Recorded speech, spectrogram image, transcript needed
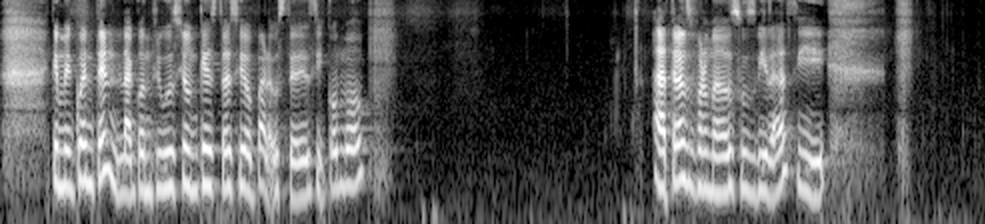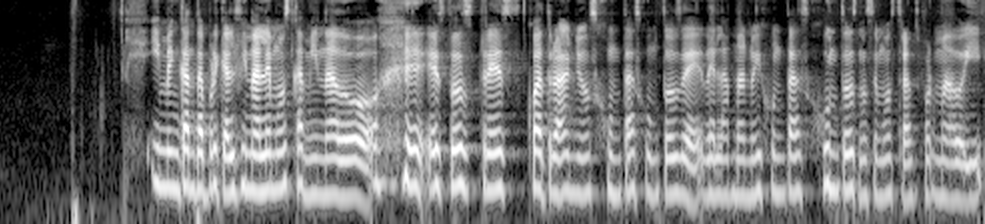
que me cuenten la contribución que esto ha sido para ustedes y cómo ha transformado sus vidas y y me encanta porque al final hemos caminado estos tres, cuatro años juntas, juntos de, de, la mano y juntas, juntos nos hemos transformado y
